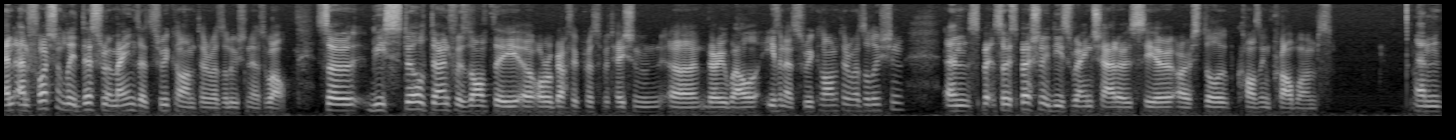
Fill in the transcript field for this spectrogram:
And unfortunately, this remains at 3 kilometer resolution as well. So we still don't resolve the uh, orographic precipitation uh, very well, even at 3 kilometer resolution. And so especially these rain shadows here are still causing problems. And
